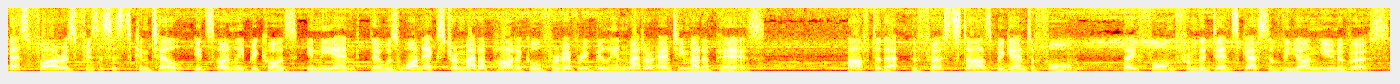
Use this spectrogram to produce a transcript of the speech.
As far as physicists can tell, it's only because, in the end, there was one extra matter particle for every billion matter-antimatter pairs. After that, the first stars began to form. They formed from the dense gas of the young universe,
